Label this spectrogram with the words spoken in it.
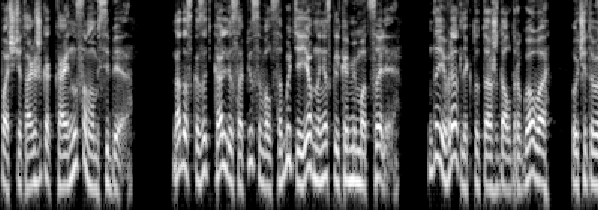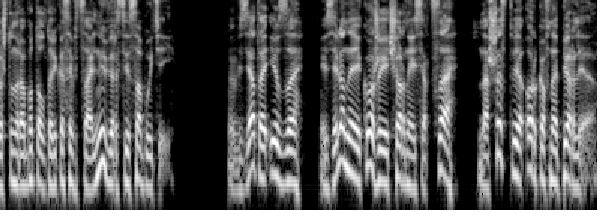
почти так же, как Каин на самом себе. Надо сказать, Каллис описывал события явно несколько мимо цели. Да и вряд ли кто-то ожидал другого, учитывая, что он работал только с официальной версией событий. Взято из «Зелёные кожи и чёрные сердца. Нашествие орков на Перле»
